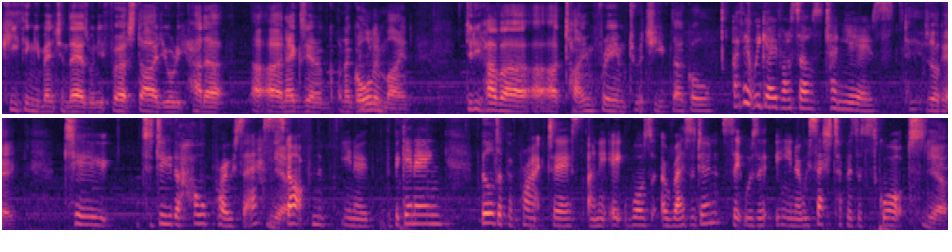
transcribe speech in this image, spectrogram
key thing you mentioned there is when you first started, you already had a, a an exit and a, goal in mm-hmm. mind. Did you have a, a, time frame to achieve that goal? I think we gave ourselves ten years Okay. to to do the whole process Yeah. start from the you know the beginning build up a practice and it, it was a residence it was a you know we set it up as a squat Yeah.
